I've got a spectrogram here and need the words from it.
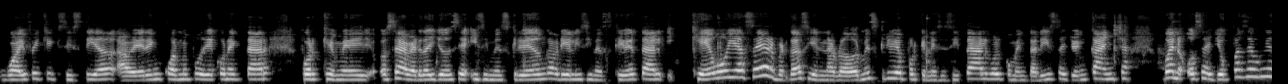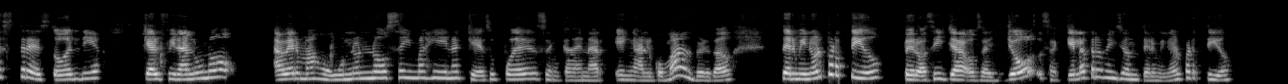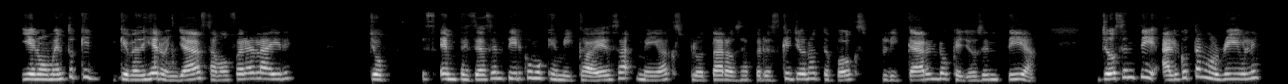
wifi que existía, a ver en cuál me podía conectar, porque me, o sea, ¿verdad? Yo decía, y si me escribe don Gabriel, y si me escribe tal, ¿qué voy a hacer, verdad? Si el narrador me escribe porque necesita algo, el comentarista, yo en cancha, bueno, o sea, yo pasé un estrés todo el día que al final uno a ver, Majo, uno no se imagina que eso puede desencadenar en algo más, ¿verdad? Terminó el partido, pero así ya, o sea, yo saqué la transmisión, terminó el partido y el momento que, que me dijeron ya estamos fuera del aire, yo empecé a sentir como que mi cabeza me iba a explotar, o sea, pero es que yo no te puedo explicar lo que yo sentía. Yo sentí algo tan horrible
